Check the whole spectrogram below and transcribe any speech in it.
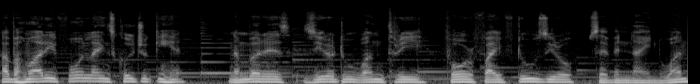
اب ہماری فون لائنز کھل چکی ہیں۔ Number is zero two one three four five two zero seven nine one.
